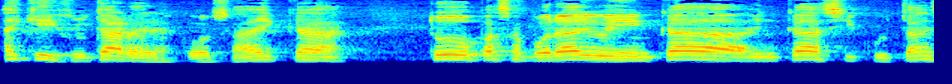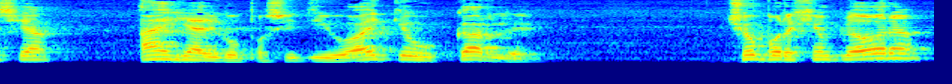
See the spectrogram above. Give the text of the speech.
hay que disfrutar de las cosas, hay que, todo pasa por algo y en cada, en cada circunstancia hay algo positivo, hay que buscarle. Yo, por ejemplo, ahora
